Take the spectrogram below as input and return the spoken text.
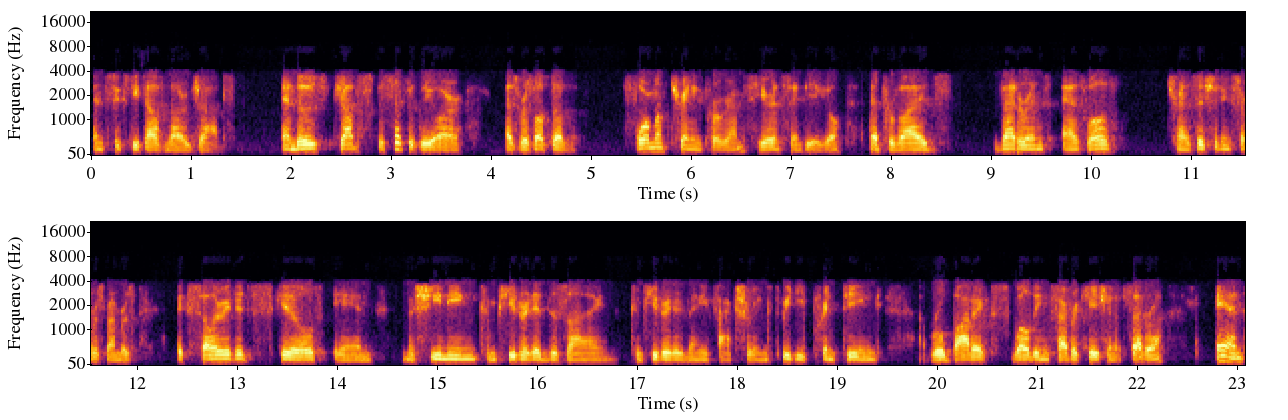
and $60,000 jobs. And those jobs specifically are as a result of four month training programs here in San Diego that provides veterans as well as transitioning service members accelerated skills in machining, computer aided design, computer aided manufacturing, 3D printing, robotics, welding, fabrication, etc. And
